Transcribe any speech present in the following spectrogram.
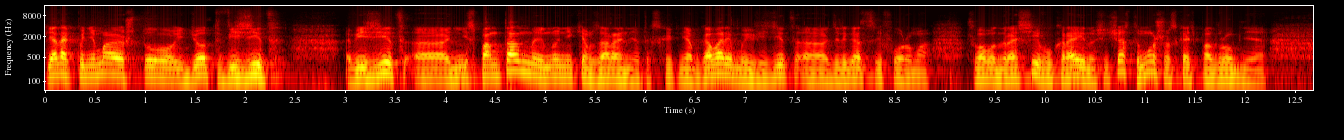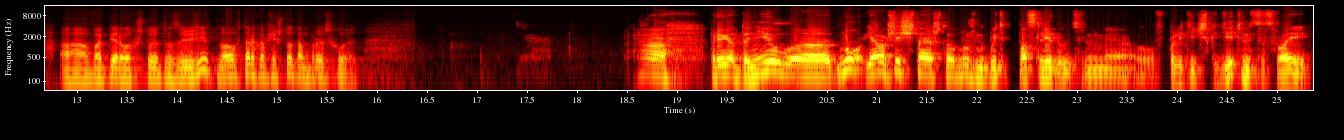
я так понимаю, что идет визит, визит э, не спонтанный, но никем заранее, так сказать, не обговариваемый визит э, делегации форума «Свободной России» в Украину. Сейчас ты можешь рассказать подробнее, э, во-первых, что это за визит, ну а во-вторых, вообще, что там происходит? Привет, Даниил. Э, ну, я вообще считаю, что нужно быть последовательными в политической деятельности своей.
